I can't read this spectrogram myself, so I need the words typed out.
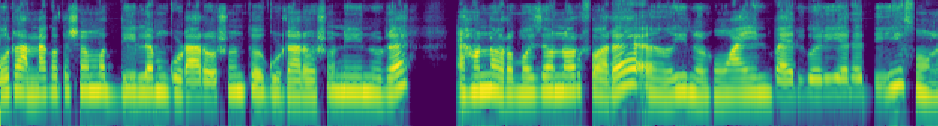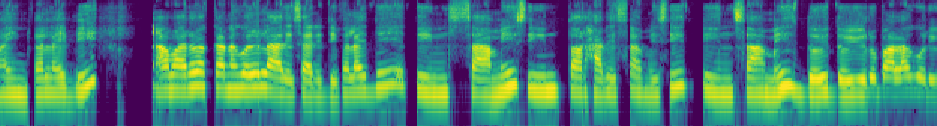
ও রান্না করতে সময় দিলাম গুড়া রসুন তো গুড়া রসুন ইনুরে এখন নরম জনের পরে ইনুর হুয়াইন বাইর করিয়ারে দি সোলা ইন ফেলাই দি আবারও একখানা করে লারি সারি দি ফেলাই দি, তিন চামিচ, ইন তরহারি চামিচি তিন চামিচ দই দইয়েরও বালা করি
